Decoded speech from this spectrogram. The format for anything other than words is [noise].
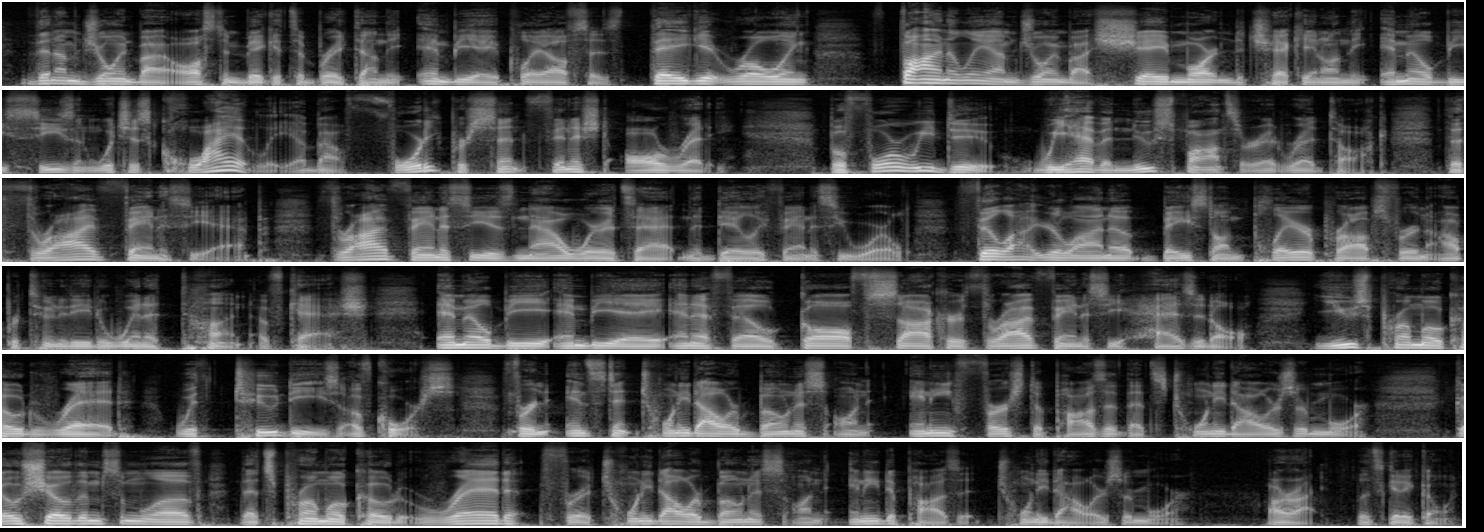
Then I'm joined by Austin Bickett to break down the NBA playoffs as they get rolling. Finally, I'm joined by Shay Martin to check in on the MLB season, which is quietly about 40% finished already. Before we do, we have a new sponsor at Red Talk, the Thrive Fantasy app. Thrive Fantasy is now where it's at in the daily fantasy world. Fill out your lineup based on player props for an opportunity to win a ton of cash. MLB, NBA, NFL, golf, soccer, Thrive Fantasy has it all. Use promo code RED with two D's, of course, for an instant $20 bonus on any first deposit that's $20 or more. Go show them some love. That's promo code RED for a $20 bonus on any deposit, $20 or more. All right, let's get it going.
